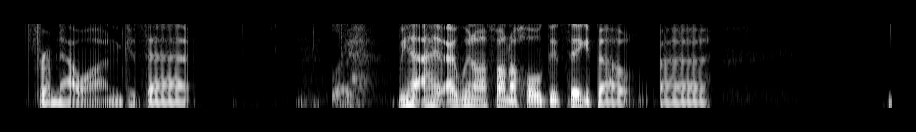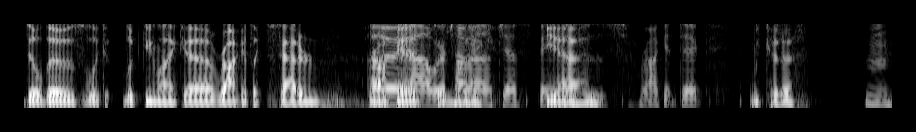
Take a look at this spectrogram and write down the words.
from now on because that blows. we ha- I, I went off on a whole good thing about uh, dildos look looking like uh, rockets, like the Saturn rockets. Oh, yeah, we were and, talking like, about Jeff yeah, Bezos's rocket dick. We could have. Hmm.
